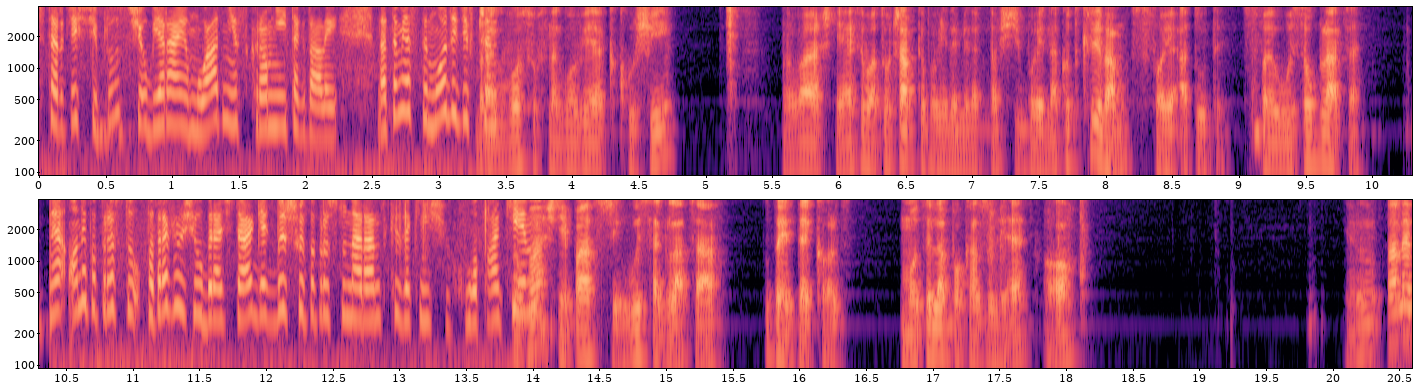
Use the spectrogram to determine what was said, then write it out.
40 plus się ubierają ładnie, skromnie i tak dalej. Natomiast te młode dziewczyny, Brak włosów na głowie jak kusi. No właśnie, ja chyba tą czapkę powinienem jednak nosić, bo jednak odkrywam swoje atuty, swoją łysą blacę. one po prostu potrafią się ubrać tak, jakby szły po prostu na randkę z jakimś No chłopakiem. właśnie, patrzcie, łysa glaca, tutaj dekolt, motyla pokazuje, o. No, ale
